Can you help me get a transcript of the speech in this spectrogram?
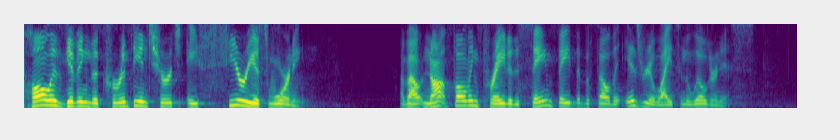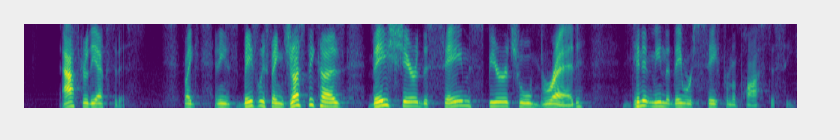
Paul is giving the Corinthian church a serious warning about not falling prey to the same fate that befell the Israelites in the wilderness. after the Exodus. It's like, and he's basically saying just because they shared the same spiritual bread didn't mean that they were safe from apostasy.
